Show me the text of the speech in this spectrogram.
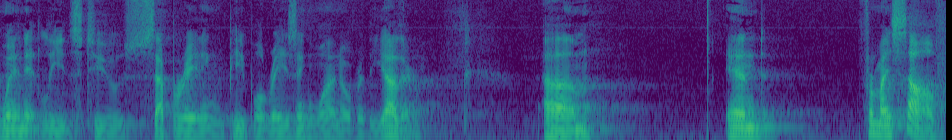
when it leads to separating people, raising one over the other. Um, and for myself,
